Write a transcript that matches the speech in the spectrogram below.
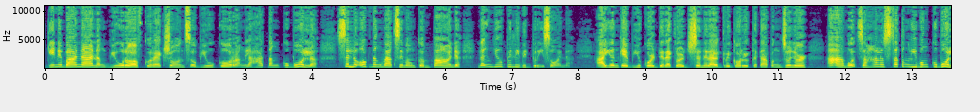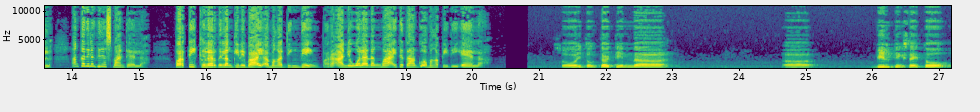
Ginibana ng Bureau of Corrections o Bucor ang lahat ng kubol sa loob ng maximum compound ng New Bilibid Prison. Ayon kay Bucor Director General Gregorio Catapang Jr., aabot sa halos 3,000 kubol ang kanilang dinismantel. Partikular nilang giniba ay ang mga dingding para anya wala nang maitatago ang mga PDL. So itong 13 na ah, buildings na ito,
